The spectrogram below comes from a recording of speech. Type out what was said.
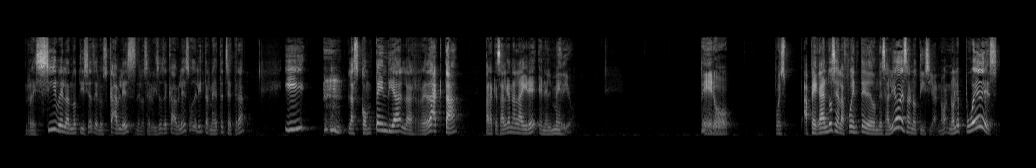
recibe las noticias de los cables, de los servicios de cables o del internet, etcétera, y las compendia, las redacta para que salgan al aire en el medio. Pero, pues, apegándose a la fuente de donde salió esa noticia, ¿no? No le puedes.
